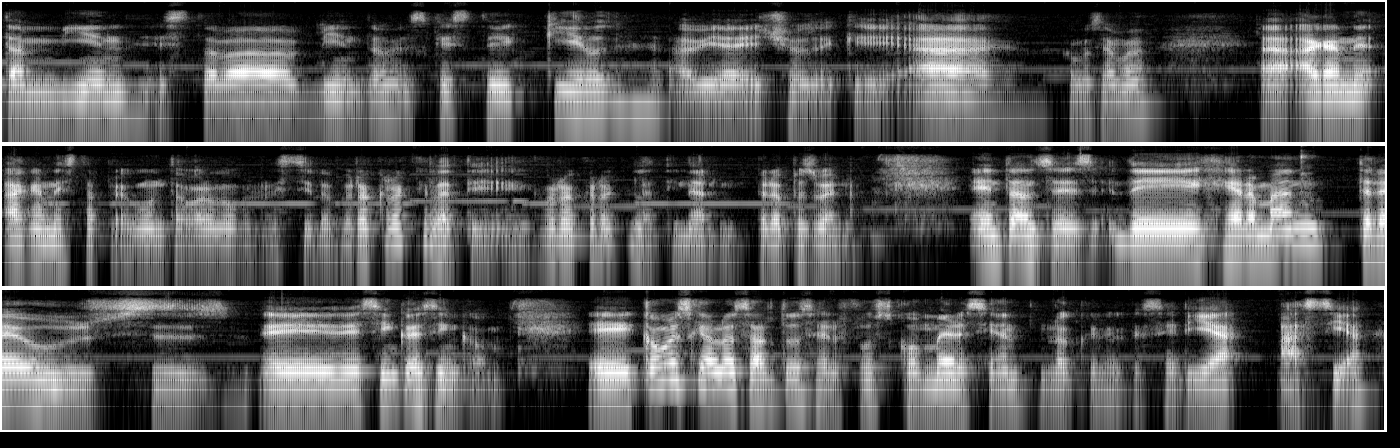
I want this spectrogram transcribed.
también estaba viendo, es que este kill había hecho de que, ah, ¿cómo se llama? Ah, hagan, hagan esta pregunta o algo por el estilo. Pero creo que la, pero creo que la atinaron. Pero pues bueno. Entonces, de Germán Treus, eh, de 5 de 5. Eh, ¿Cómo es que los altos elfos comercian, lo que, que sería Asia,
